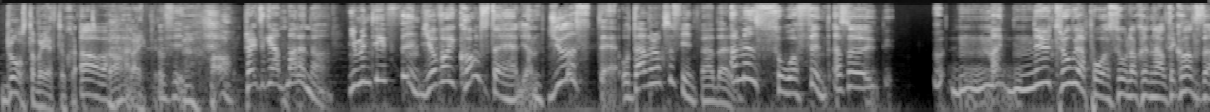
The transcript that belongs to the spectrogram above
Blåsta var jätteskönt. Ja, vad härligt och fint. Ja. Praktikantmannen då? Ja, men det är fint. Jag var i Karlstad i helgen. Just det, och där var det också fint väder. Ja, men så fint. Alltså, ma- nu tror jag på sola skiner alltid i Karlstad.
